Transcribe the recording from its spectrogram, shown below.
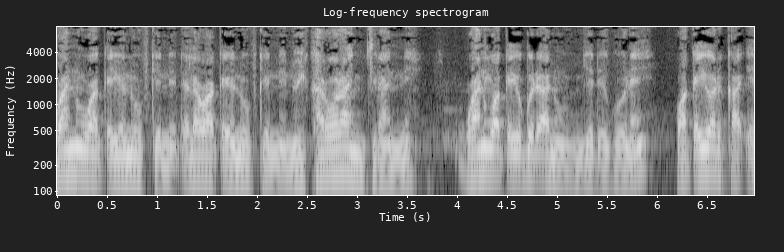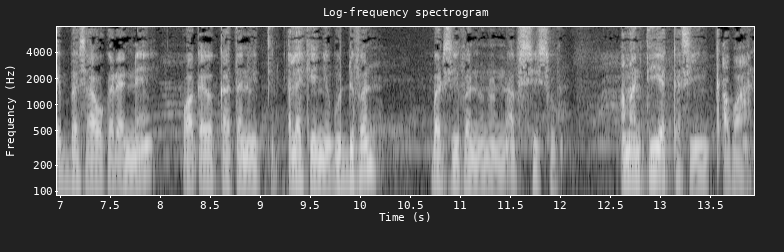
waan waaqayyo nuuf kenne dhala waaqayyo nuuf kenne nuyi karooraan jiraanne waan waaqayyo godhaa nuuf jedhe goone waaqayyo harkaa eebba isaa kadhanne waaqayyo akkaataa nuyi itti dhala keenya guddifannu barsiifannu nun absiisu. Amantii akkasiin qabaan.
